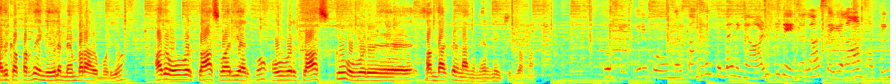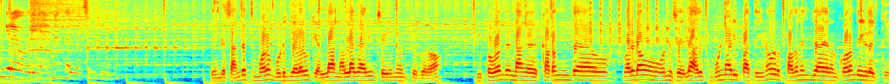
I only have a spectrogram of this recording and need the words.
அதுக்கப்புறம் தான் எங்கள் இதில் மெம்பர் ஆக முடியும். அது ஒவ்வொரு கிளாஸ் வாரியாக இருக்கும். ஒவ்வொரு கிளாஸுக்கும் ஒவ்வொரு சந்தாக்கள் நாங்கள் நிர்ணயிச்சிருக்கோம்மா ஓகே உங்க சங்கத்துல நீங்க அடுத்தது என்னெல்லாம் செய்யலாம் அப்படிங்கிற ஒரு எண்ணங்கள் வச்சிருக்கீங்க? எங்கள் சங்கத்து மூலம் முடிஞ்ச அளவுக்கு எல்லா நல்ல காரியம் செய்யணும்னு இருக்கிறோம். இப்போ வந்து நாங்கள் கடந்த வருடம் ஒன்றும் செய்யல. அதுக்கு முன்னாடி பார்த்தீங்கன்னா ஒரு பதினஞ்சாயிரம் குழந்தைகளுக்கு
